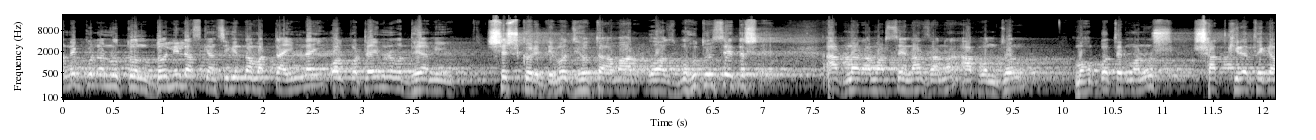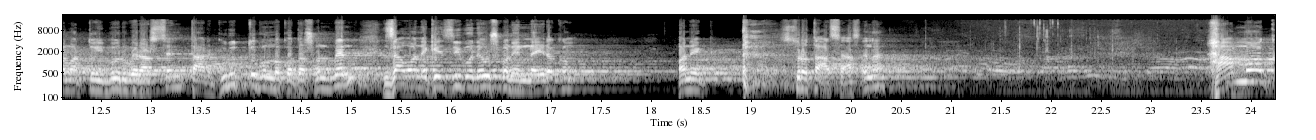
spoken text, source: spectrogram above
অনেকগুলো নতুন দলিল আজকে আনছি, কিন্তু আমার টাইম নাই, অল্প টাইমের মধ্যে আমি শেষ করে দেব। যেহেতু আমার ওয়াজ বহুত হয়েছে এদেশে আপনার আমার চেনা, জানা, আপনজন, মহব্বতের মানুষ, সাতক্ষীরা থেকে আমার তৈবুর বের আসছেন, তার গুরুত্বপূর্ণ কথা শুনবেন। যা অনেকে জীবনেও শোনেন না এরকম। অনেক শ্রোতা আছে আছে না? হামক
